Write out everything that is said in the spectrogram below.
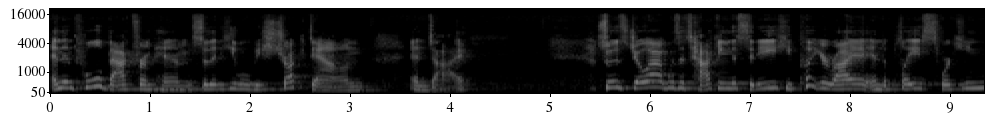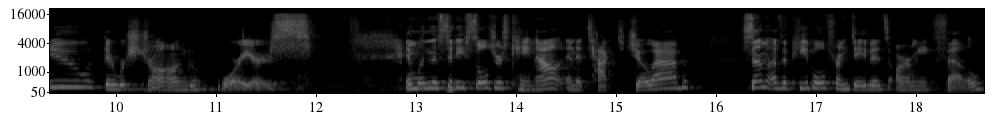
and then pull back from him so that he will be struck down and die. So, as Joab was attacking the city, he put Uriah in the place where he knew there were strong warriors. And when the city soldiers came out and attacked Joab, some of the people from David's army fell,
